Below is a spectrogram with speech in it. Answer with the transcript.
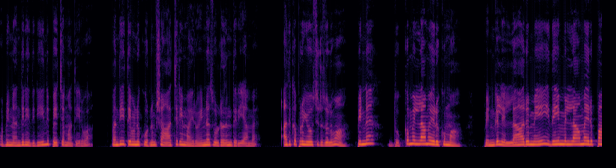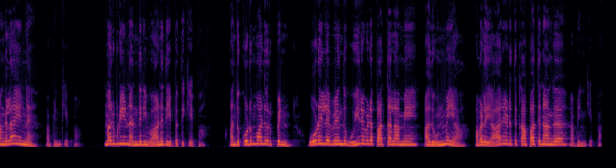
அப்படின்னு நந்தினி திடீர்னு பேச்ச மாத்திடுவா. வந்தியத்தேவனுக்கு ஒரு நிமிஷம் ஆச்சரியமாயிரும். என்ன சொல்றதுன்னு தெரியாம. அதுக்கப்புறம் யோசிச்சுட்டு சொல்லுவான் பின்ன துக்கம் இல்லாம இருக்குமா? பெண்கள் எல்லாருமே இதயம் இல்லாம இருப்பாங்களா என்ன? அப்படின்னு கேட்பான் மறுபடியும் நந்தினி வானதியை பத்தி கேட்பான் அந்த கொடும்பாலூர் பெண் ஓடையில விழுந்து உயிரை விட பார்த்தாலாமே? அது உண்மையா? அவளை யார் எடுத்து காப்பாத்துனாங்க? அப்படின்னு கேட்பா.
